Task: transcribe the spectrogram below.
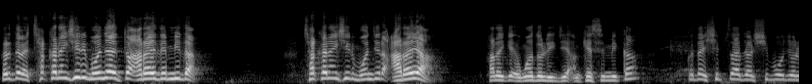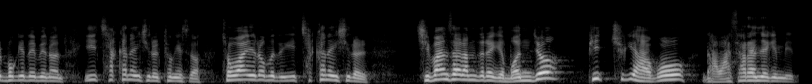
그렇기 때문에 착한 행실이 뭐냐 또 알아야 됩니다. 착한 행실이 뭔지를 알아야 하나님께 영광 돌리지 않겠습니까? 근데 14절 15절을 보게 되면은 이 착한 행실을 통해서 저와 여러분들 이 착한 행실을 집안 사람들에게 먼저 비추게 하고 나와 살라는 얘기입니다.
